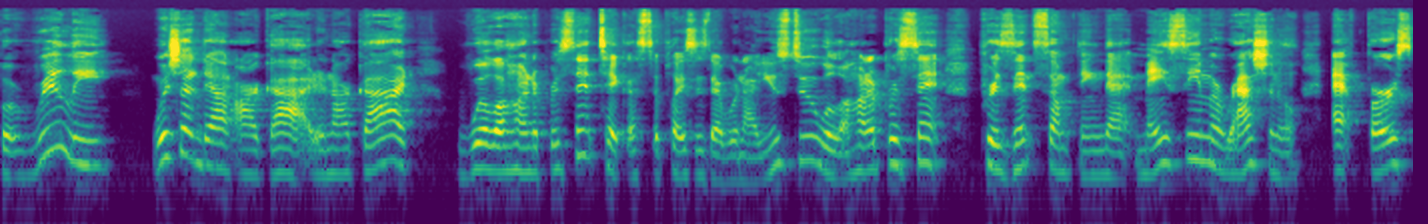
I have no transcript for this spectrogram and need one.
But really, we're shutting down our God. And our God will 100% take us to places that we're not used to, will 100% present something that may seem irrational at first,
